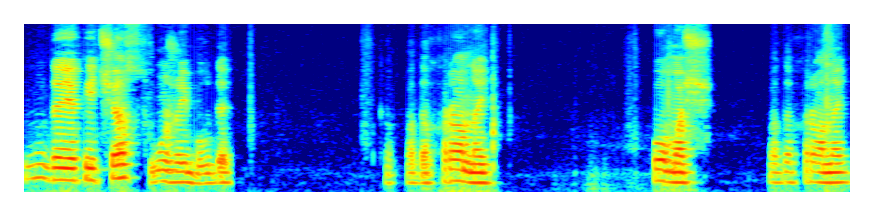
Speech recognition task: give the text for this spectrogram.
Ну, деякий час, може, і буде. Так, Под охраной. Помощь под охраной.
